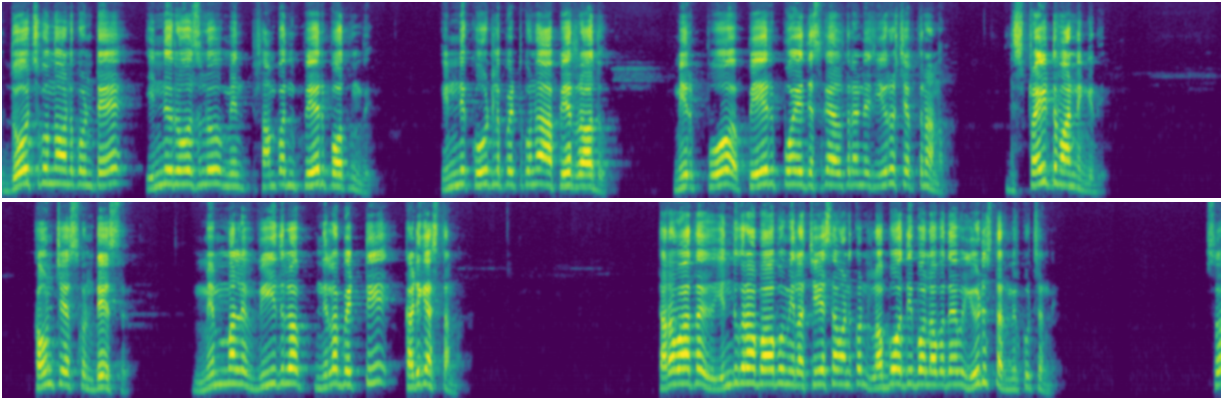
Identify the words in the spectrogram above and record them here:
దోచుకుందాం అనుకుంటే ఇన్ని రోజులు మీ సంపద పేరు పోతుంది. ఇన్ని కోట్లు పెట్టుకున్నా ఆ పేరు రాదు. మీరు పో పేరు పోయే దిశగా వెళ్తారని ఈరోజు చెప్తున్నాను. ఇది స్ట్రైట్ వార్నింగ్ ఇది. కౌంట్ చేసుకోండి డేస్. మిమ్మల్ని వీధిలో నిలబెట్టి కడిగేస్తాను. తర్వాత ఎందుకురా బాబు మీరు ఇలా చేసామనుకొని లబో దిబో లబోదేబో ఏడుస్తారు మీరు కూర్చొని. So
